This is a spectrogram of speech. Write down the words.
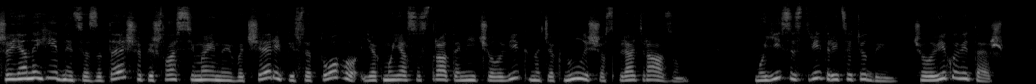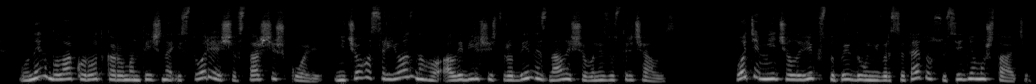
Чи я негідниця за те, що пішла з сімейної вечері після того, як моя сестра та мій чоловік натякнули, що сплять разом? Моїй сестрі 31, чоловікові теж. У них була коротка романтична історія ще в старшій школі. Нічого серйозного, але більшість родини знали, що вони зустрічались. Потім мій чоловік вступив до університету в сусідньому штаті,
